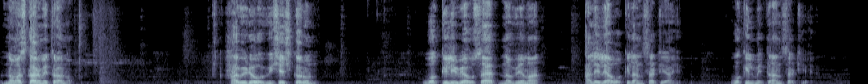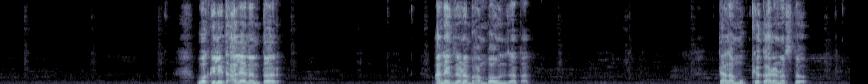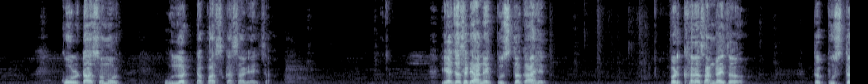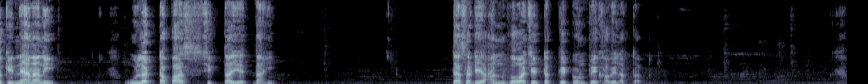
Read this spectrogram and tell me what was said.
नमस्कार मित्रांनो. हा व्हिडिओ विशेष करून वकिली व्यवसायात नवीन आलेल्या वकिलांसाठी आहे. वकील मित्रांसाठी आहे. वकिलीत आल्यानंतर अनेक जण भांबावून जातात. त्याला मुख्य कारण असतं कोर्टासमोर उलट तपास कसा घ्यायचा? याच्यासाठी अनेक पुस्तकं आहेत. पण खरं सांगायचं तर पुस्तकी ज्ञानाने उलट तपास शिकता येत नाही. त्यासाठी अनुभवाचे टक्के टोणपे खावे लागतात.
